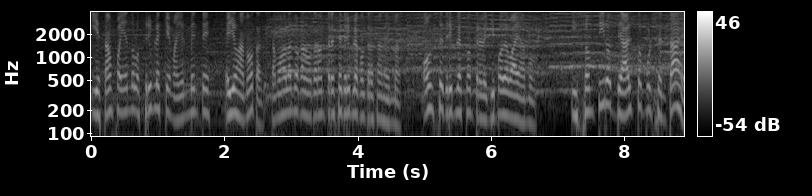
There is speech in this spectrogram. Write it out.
y están fallando los triples que mayormente ellos anotan. Estamos hablando que anotaron 13 triples contra San Germán, 11 triples contra el equipo de Bayamón. Y son tiros de alto porcentaje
